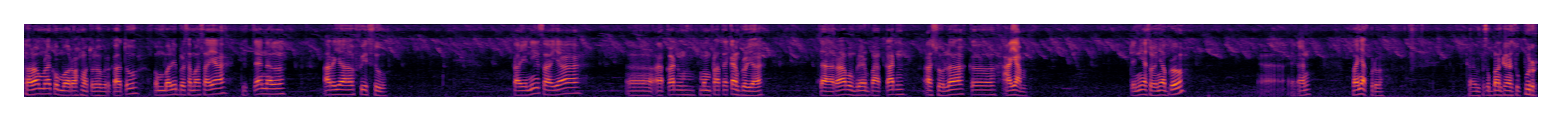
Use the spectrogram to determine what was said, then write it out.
Assalamualaikum warahmatullahi wabarakatuh. Kembali bersama saya di channel Arya Visu. Kali ini saya eh, akan mempraktekkan bro ya Cara pemberian pakan asola ke ayam. Dan ini asolanya bro. Nah, ya kan? Banyak bro. Dan berkembang dengan subur.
